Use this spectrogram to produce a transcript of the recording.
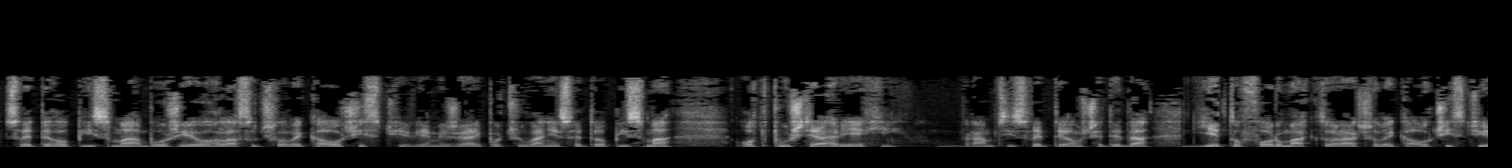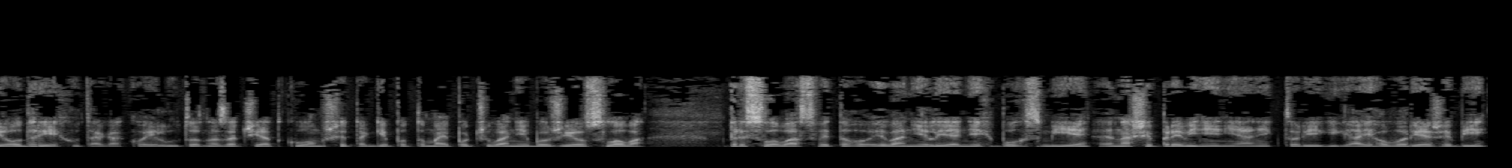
Svetého písma, Božieho hlasu človeka očistuje. Vieme, že aj počúvanie Svetého písma odpúšťa hriechy v rámci Svetej Omše. Teda je to forma, ktorá človeka očistuje od hriechu, tak ako je lútosť na začiatku Omše, tak je potom aj počúvanie Božieho slova pre slova svätého Evanielia, nech Boh zmie naše previnenia. Niektorí aj hovoria, že by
